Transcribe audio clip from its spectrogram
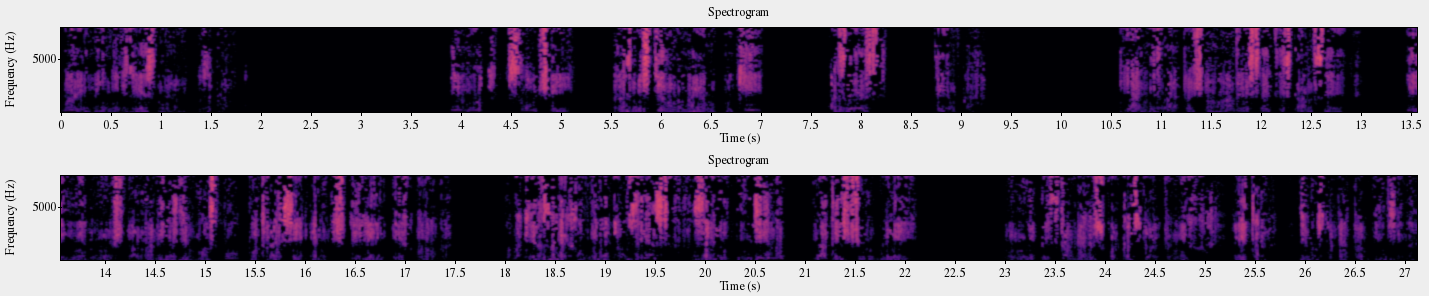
более-менее известную заправку. И вот случай разместил на моем пути АЗС ТМК. Я не знаю точного адреса этой станции, и не думаю, что на въезде в Москву по трассе М4 их много. Вот я заехал на эту ЗС, залил бензина на тысячу рублей. Не представляю, сколько стоит у них литр 95-го бензина.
